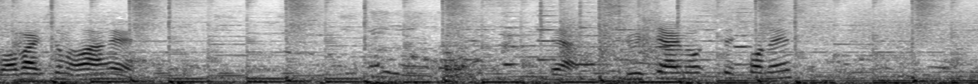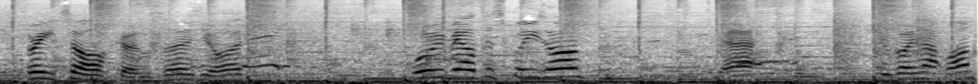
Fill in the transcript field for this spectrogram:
What about something like this? Yeah. Can we see how much this one is? Three tokens, there's yours. Will we be able to squeeze on? Yeah. Should we go in that one?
